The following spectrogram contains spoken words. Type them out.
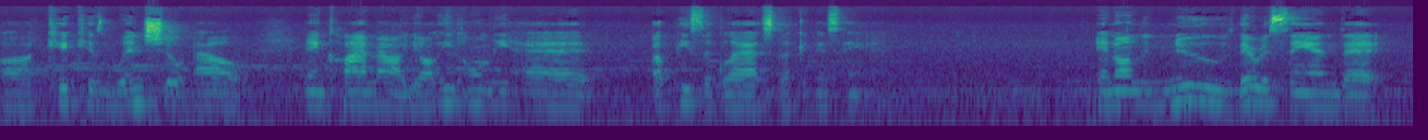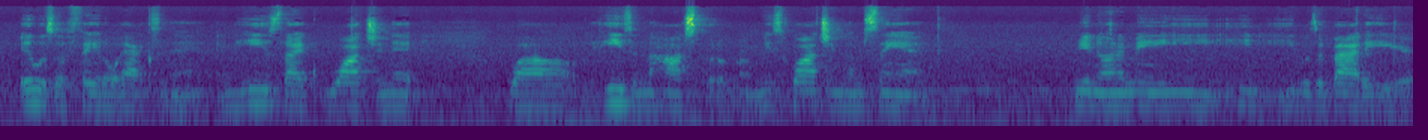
uh, kick his windshield out and climb out. Y'all, he only had a piece of glass stuck in his hand. And on the news, they were saying that it was a fatal accident. And he's like watching it while he's in the hospital room. He's watching them saying, you know what I mean? He, he, he was about to here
